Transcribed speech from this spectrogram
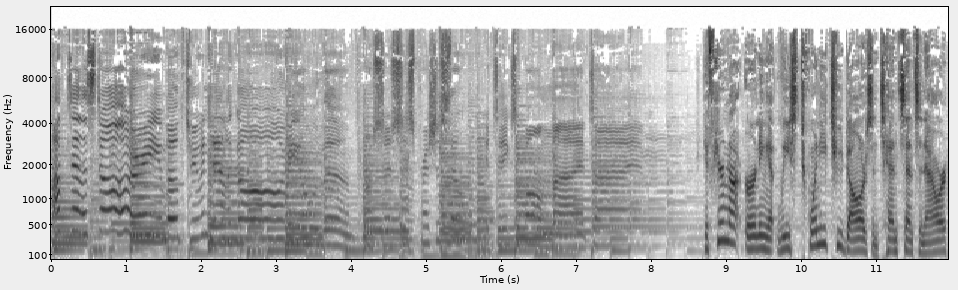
I'll tell a story, both true and allegory. Oh, the process is precious, it takes up all my time. If you're not earning at least $22.10 an hour,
